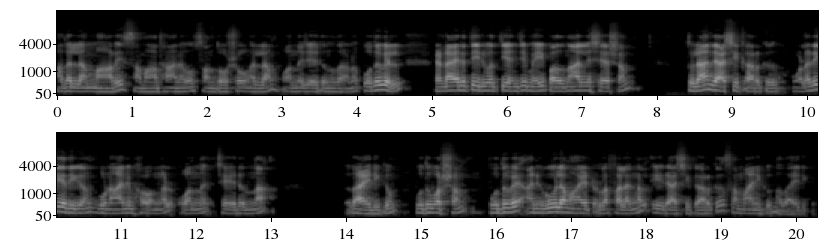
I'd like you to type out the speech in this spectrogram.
അതെല്ലാം മാറി സമാധാനവും സന്തോഷവും എല്ലാം വന്നു ചേരുന്നതാണ്. പൊതുവിൽ രണ്ടായിരത്തി ഇരുപത്തിയഞ്ച് മെയ് പതിനാലിന് ശേഷം തുലാൻ രാശിക്കാർക്ക് വളരെയധികം ഗുണാനുഭവങ്ങൾ വന്നു ചേരുന്ന ഇതായിരിക്കും പുതുവർഷം പൊതുവെ അനുകൂലമായിട്ടുള്ള ഫലങ്ങൾ ഈ രാശിക്കാർക്ക് സമ്മാനിക്കുന്നതായിരിക്കും.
